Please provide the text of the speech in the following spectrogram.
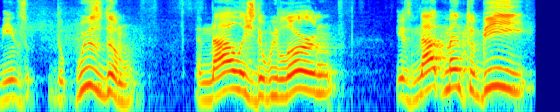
Means the wisdom and knowledge that we learn is not meant to be,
